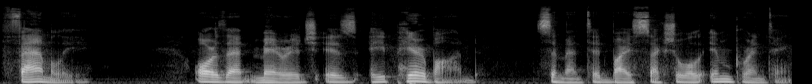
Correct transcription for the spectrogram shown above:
family, or that marriage is a pair bond cemented by sexual imprinting.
